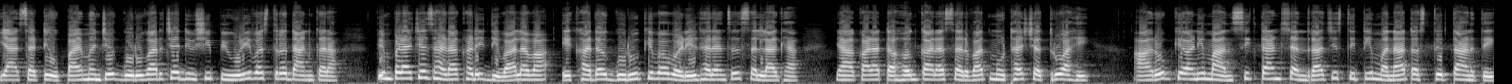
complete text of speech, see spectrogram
यासाठी उपाय म्हणजे गुरुवारच्या दिवशी पिवळी वस्त्र दान करा. पिंपळाच्या झाडाखाली दिवा लावा. एखादा गुरु किंवा वडीलधाऱ्यांचा सल्ला घ्या. या काळात अहंकार हा सर्वात मोठा शत्रू आहे. आरोग्य आणि मानसिक ताण चंद्राची स्थिती मनात अस्थिरता आणते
